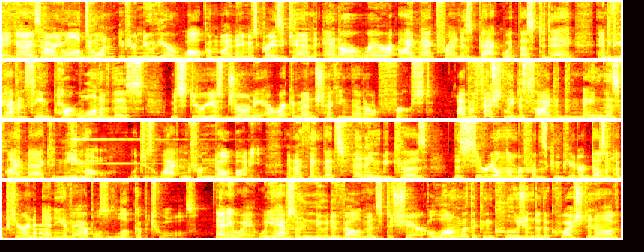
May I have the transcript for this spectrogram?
Hey guys, how are you all doing? If you're new here, welcome. My name is Krazy Ken, and our rare iMac friend is back with us today. And if you haven't seen part one of this mysterious journey, I recommend checking that out first. I've officially decided to name this iMac Nemo, which is Latin for nobody, and I think that's fitting because the serial number for this computer doesn't appear in any of Apple's lookup tools. Anyway, we have some new developments to share, along with a conclusion to the question of,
